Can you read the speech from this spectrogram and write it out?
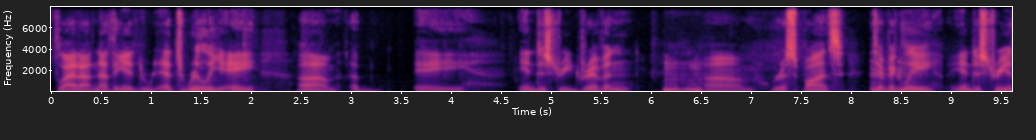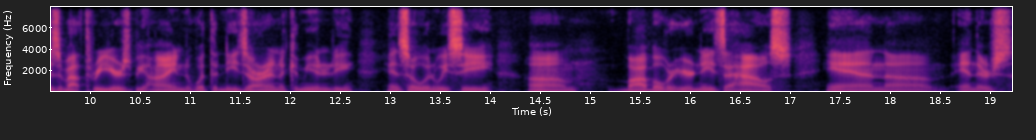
flat out nothing. It, it's really a um, a, a industry driven um, response. Typically, industry is about three years behind what the needs are in a community, and so when we see um, Bob over here needs a house, and um, and there's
